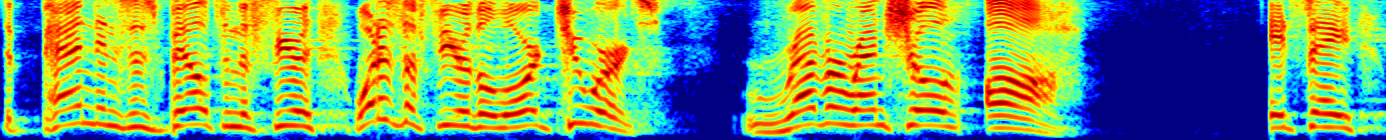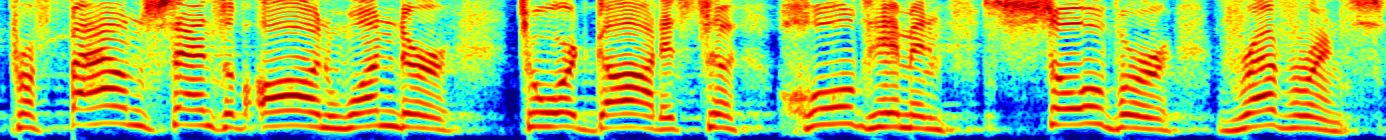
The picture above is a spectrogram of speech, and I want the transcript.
Dependence is built in the fear. What is the fear of the Lord? Two words reverential awe. It's a profound sense of awe and wonder toward God. It's to hold Him in sober reverence.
